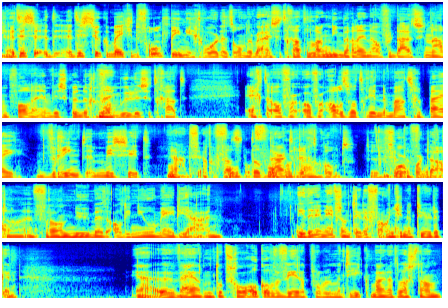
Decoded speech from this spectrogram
Het, is, het, is natuurlijk een beetje de frontlinie geworden, het onderwijs. Het gaat lang niet meer alleen over Duitse naamvallen en wiskundige Nee. formules. Het gaat echt over, over alles wat er in de maatschappij wringt en miszit. Ja, het is echt een Dat, dat daar terecht komt. Het is een voorportaal. En vooral nu met al die nieuwe media. En iedereen heeft zo'n telefoontje natuurlijk. En ja, eh, wij hadden het op school ook over wereldproblematiek. Maar dat was dan...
